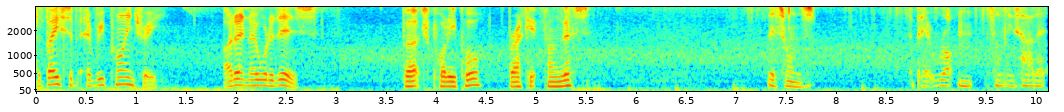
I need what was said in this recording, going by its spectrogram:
The base of every pine tree. I don't know what it is. Birch polypore, bracket fungus. This one's a bit rotten, something's had it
